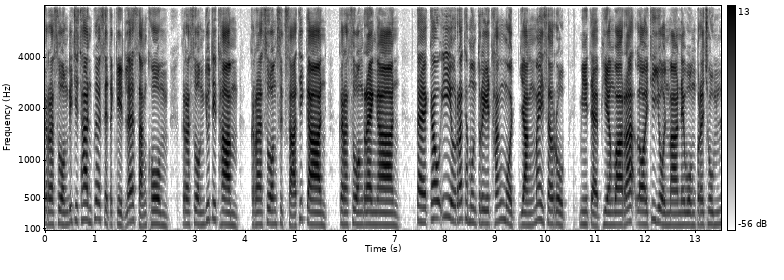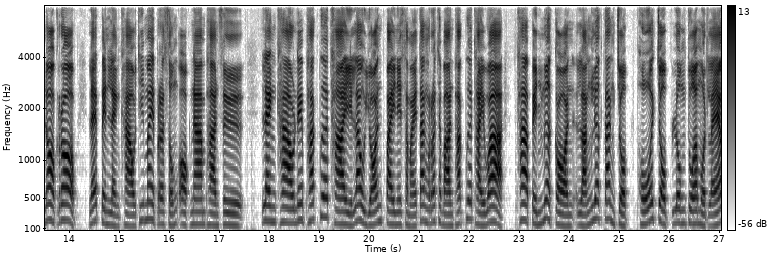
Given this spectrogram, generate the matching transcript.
กระทรวงดิจิทัล เพื่อเศรษฐกิจและสังคม กระทรวงยุติธรรม กระทรวงศึกษาธิการ กระทรวงแรงงาน แต่เก้าอี้รัฐมนตรีทั้งหมดยังไม่สรุป มีแต่เพียงวาระลอยที่โยนมาในวงประชุมนอกรอบ และเป็นแหล่งข่าวที่ไม่ประสงค์ออกนามผ่านสื่อ แหล่งข่าวในพักเพื่อไทยเล่าย้อนไปในสมัยตั้งรัฐบาลพักเพื่อไทยว่า ถ้าเป็นเมื่อก่อนหลังเลือกตั้งจบ โผจบลงตัวหมดแล้ว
